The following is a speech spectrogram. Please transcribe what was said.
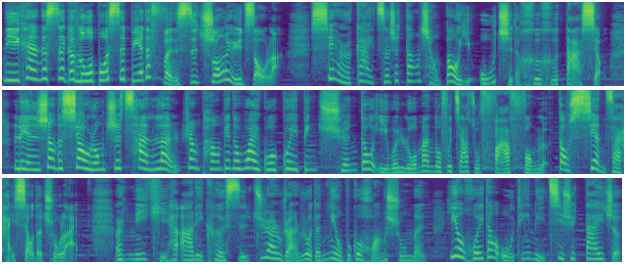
你看，那四个罗伯斯别的粉丝终于走了，谢尔盖则是当场报以无耻的呵呵大笑，脸上的笑容之灿烂，让旁边的外国贵宾全都以为罗曼诺夫家族发疯了，到现在还笑得出来。而 Niki 和阿历克斯居然软弱的拗不过皇叔们，又回到舞厅里继续待着，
